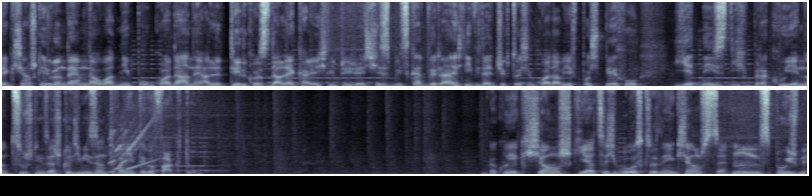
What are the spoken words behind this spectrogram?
Te książki wyglądają na ładnie poukładane, ale tylko z daleka. Jeśli przyjrzeć się z bliska, wyraźnie widać, że ktoś układał je w pośpiechu. Jednej z nich brakuje. No cóż, nie zaszkodzi mi zanotowanie tego faktu. Brakuje książki, a coś było o skradzionej książce. Hmm, spójrzmy,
